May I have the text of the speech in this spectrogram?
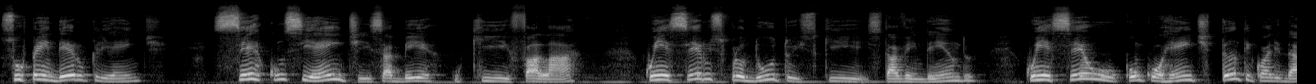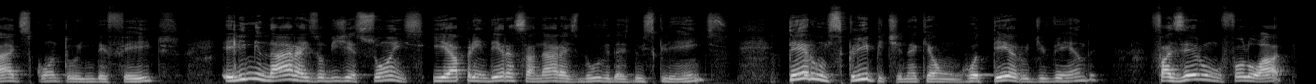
surpreender o cliente, ser consciente e saber o que falar, conhecer os produtos que está vendendo, conhecer o concorrente tanto em qualidades quanto em defeitos, eliminar as objeções e aprender a sanar as dúvidas dos clientes, ter um script, né, que é um roteiro de venda, fazer um follow-up,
